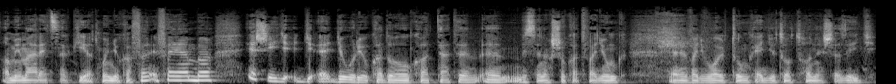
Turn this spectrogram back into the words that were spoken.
ami már egyszer kijött mondjuk a fejemből, és így gyúrjuk a dolgokat. Tehát viszonylag sokat vagyunk, vagy voltunk együtt otthon, és ez így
